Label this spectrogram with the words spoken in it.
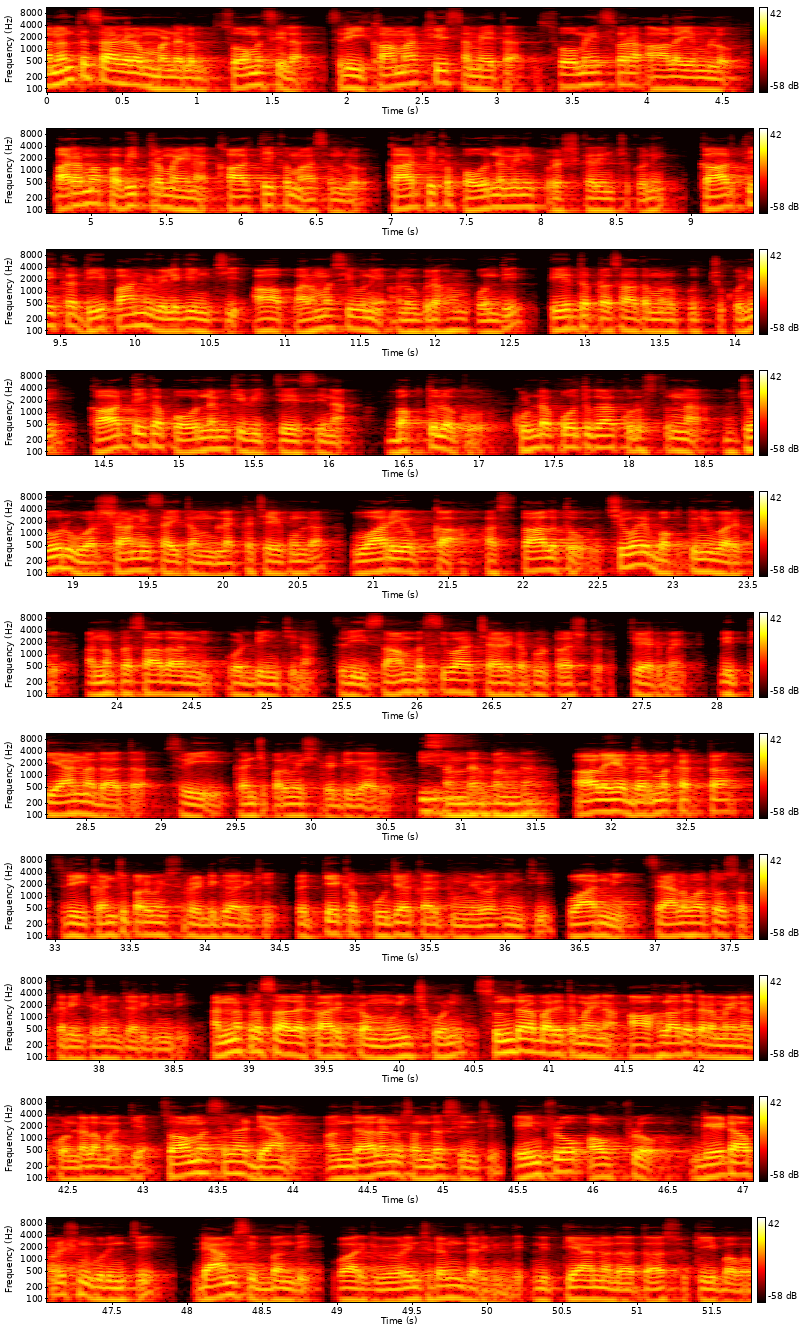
అనంతసాగరం మండలం సోమశిల శ్రీ కామాక్షి సమేత సోమేశ్వర ఆలయంలో పరమ పవిత్రమైన కార్తీక మాసంలో కార్తీక పౌర్ణమిని పురస్కరించుకుని కార్తీక దీపాన్ని వెలిగించి ఆ పరమశివుని అనుగ్రహం పొంది తీర్థప్రసాదములు పుచ్చుకుని కార్తీక పౌర్ణమికి విచ్చేసిన భక్తులకు కుండపోతుగా కురుస్తున్న జోరు వర్షాన్ని సైతం లెక్క చేయకుండా వారి యొక్క హస్తాలతో చివరి భక్తుని వరకు అన్నప్రసాదాన్ని వడ్డించిన Shri Sambasiva charitable trust chairman నిత్యాన్నదాత శ్రీ కంచి పరమేశ్వరరెడ్డి గారు. ఈ సందర్భంగా ఆలయ ధర్మకర్త శ్రీ కంచి పరమేశ్వరరెడ్డి గారికి ప్రత్యేక పూజా కార్యక్రమం నిర్వహించి వారిని సేలవాతో సత్కరించడం జరిగింది. అన్నప్రసాద కార్యక్రమం ఊహించుకొని సుందరభరితమైన ఆహ్లాదకరమైన కొండల మధ్య సోమశిల డ్యాం అందాలను సందర్శించి ఇన్ఫ్లో అవుట్ఫ్లో గేట్ ఆపరేషన్ గురించి డ్యాం సిబ్బంది వారికి వివరించడం జరిగింది. నిత్యాన్నదాత సుఖీభవ.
